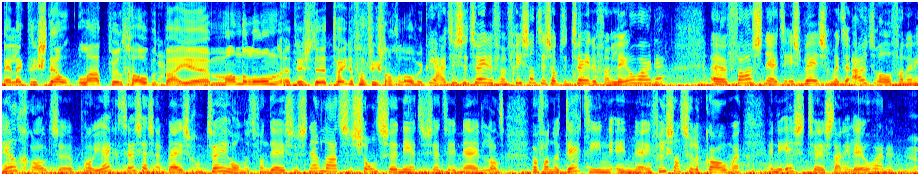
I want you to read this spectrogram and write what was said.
elektrisch snellaadpunt geopend bij uh, Mandelon. Het is de tweede van Friesland, geloof ik. Ja, het is de tweede van Friesland. Het is ook de tweede van Leeuwarden. Uh, Fastnet is bezig met de uitrol van een heel groot uh, project. Hè. Zij zijn bezig om 200 van deze snelladstations neer te zetten in Nederland. Waarvan er 13 in, in Friesland zullen komen. En de eerste twee staan in Leeuwarden. Ja.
